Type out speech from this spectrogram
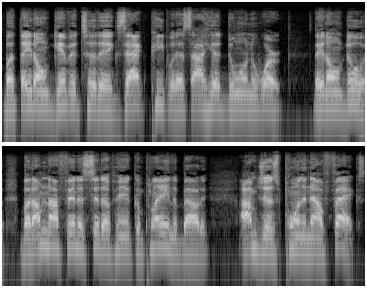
but they don't give it to the exact people that's out here doing the work. They don't do it. But I'm not finna sit up here and complain about it I'm just pointing out facts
